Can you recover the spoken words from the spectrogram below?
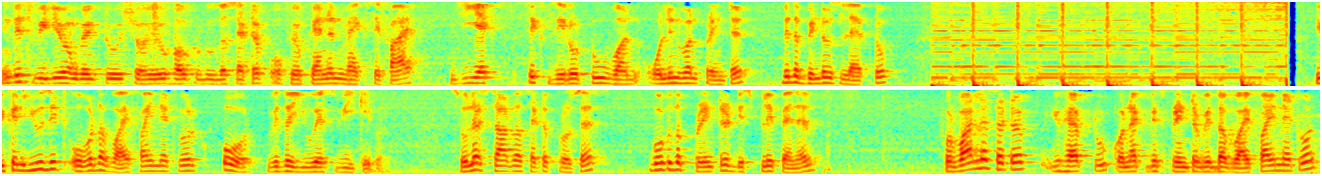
In this video I'm going to show you how to do the setup of your Canon Maxify GX6021 all-in-one printer with a Windows laptop. You can use it over the Wi-Fi network or with a USB cable. So let's start the setup process. Go to the printer display panel for wireless setup, you have to connect this printer with the Wi-Fi network.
